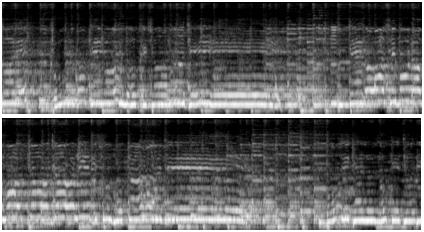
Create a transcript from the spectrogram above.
করে ঘুরব কেন লোক সমাজে? যদি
